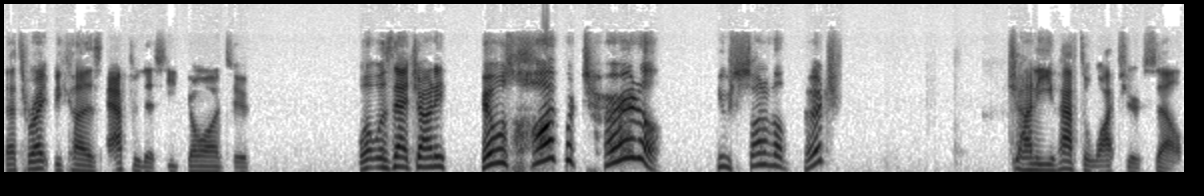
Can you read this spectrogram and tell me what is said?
That's right, because after this, he'd go on to. What was that, Johnny? It was Harper Turtle! You son of a bitch! Johnny, you have to watch yourself.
